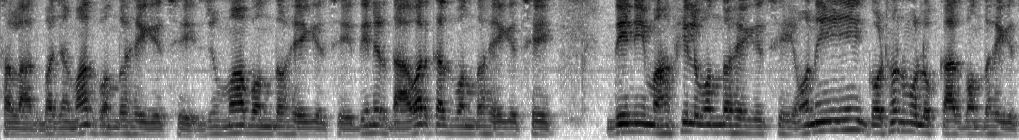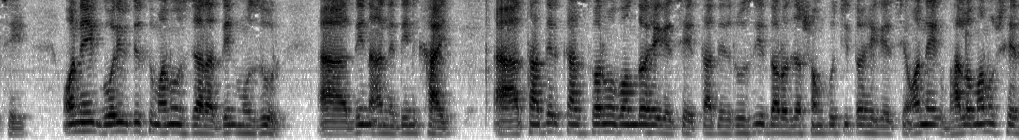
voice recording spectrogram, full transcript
সালাদ বা জামাত বন্ধ হয়ে গেছে জুম্মা বন্ধ হয়ে গেছে, দিনের দাওয়ার কাজ বন্ধ হয়ে গেছে, দিনই মাহফিল বন্ধ হয়ে গেছে, অনেক গঠনমূলক কাজ বন্ধ হয়ে গেছে। অনেক গরিব দুঃখী মানুষ যারা দিন মজুর দিন আনে, দিন খায় তাদের কাজকর্ম বন্ধ হয়ে গেছে, তাদের রুজির দরজা সংকুচিত হয়ে গেছে, অনেক ভালো মানুষের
